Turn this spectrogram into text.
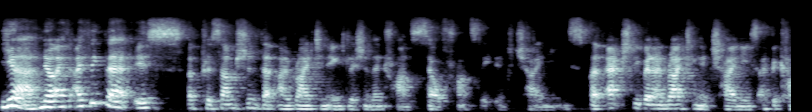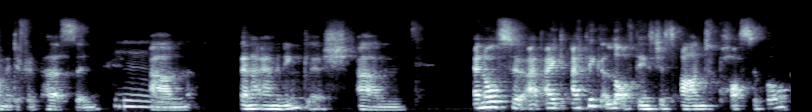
yeah, no, I, I think that is a presumption that I write in English and then trans self-translate into Chinese. But actually, when I'm writing in Chinese, I become a different person Mm. um, than I am in English. Um, and also, I, I, I think a lot of things just aren't possible.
